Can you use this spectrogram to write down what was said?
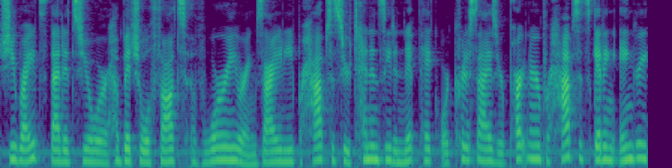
she writes that it's your habitual thoughts of worry or anxiety. Perhaps it's your tendency to nitpick or criticize your partner. Perhaps it's getting angry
